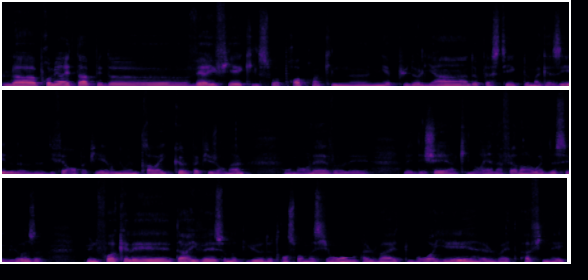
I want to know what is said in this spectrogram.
La première étape est de vérifier qu'ils soient propres, qu'il n'y ait plus de liens, de plastique, de magazines, de, différents papiers. Nous, on ne travaille que le papier journal. On enlève les, déchets hein, qui n'ont rien à faire dans la boîte de cellulose. Une fois qu'elle est arrivée sur notre lieu de transformation, elle va être broyée, elle va être affinée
